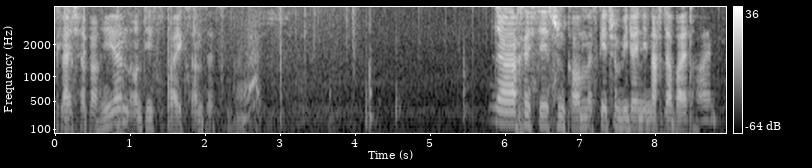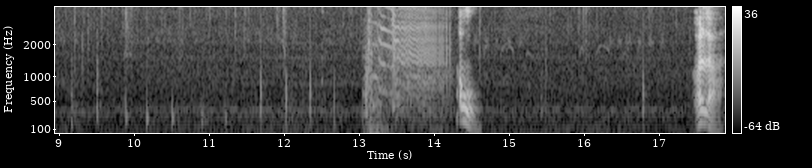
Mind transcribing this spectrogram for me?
Gleich reparieren und die Spikes ansetzen. Ach, ich sehe es schon kommen. Es geht schon wieder in die Nachtarbeit rein. Oh. Holla.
